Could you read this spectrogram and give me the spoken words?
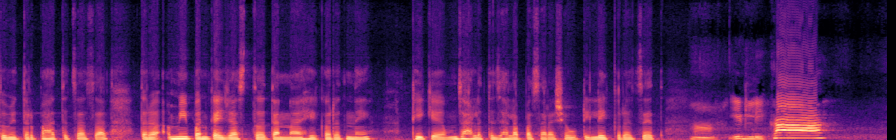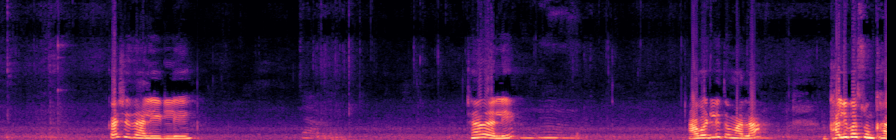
तुम्ही तर पाहतच असाल. तर मी पण काही जास्त त्यांना हे करत नाही. ठीक आहे. झालं तर झाला पसारा. शेवटी लेकरच आहेत. इडली खा. कशी झाली इडली? छान झाली? आवडली तुम्हाला? खाली बसून खा.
